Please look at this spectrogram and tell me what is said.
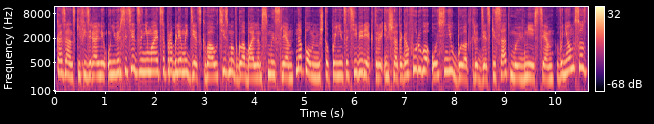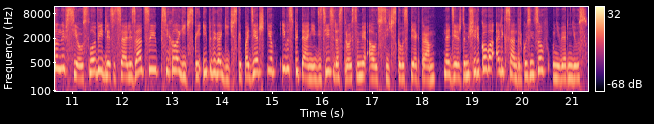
Казанский федеральный университет занимается проблемой детского аутизма в глобальном смысле. Напомним, что по инициативе ректора Ильшата Гафурова осенью был открыт детский сад «Мы вместе». В нем созданы все условия для социализации, психологической и педагогической поддержки и воспитания детей с расстройствами аутистического спектра. Надежда Мещерякова, Александр Кузнецов, Univer News.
